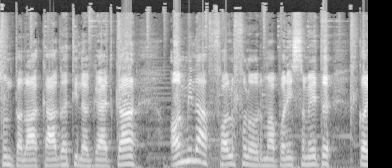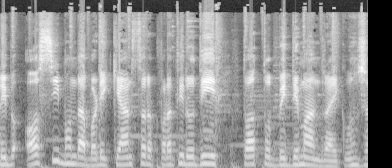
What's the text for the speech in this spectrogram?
सुन्तला कागती लगायतका अमिला फलफलहरूमा पनि समेत करिब अस्सी भन्दा बढी क्यान्सर प्रतिरोधी तत्त्व विद्यमान रहेको हुन्छ।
